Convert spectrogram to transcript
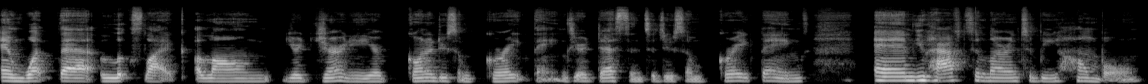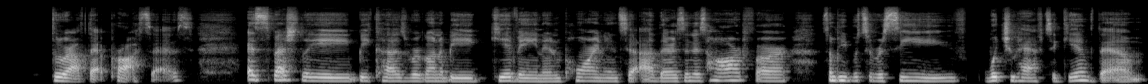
and what that looks like along your journey. You're going to do some great things, you're destined to do some great things. And you have to learn to be humble throughout that process, especially because we're going to be giving and pouring into others. And it's hard for some people to receive what you have to give them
